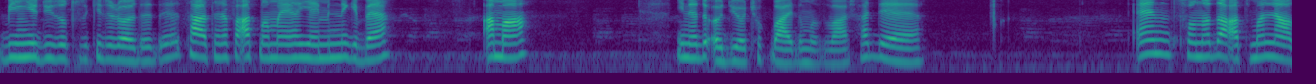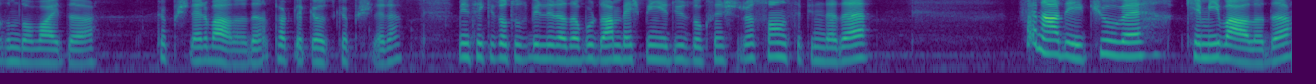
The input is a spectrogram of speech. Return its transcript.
1732 lira ödedi. Sağ tarafa atmamaya yeminli gibi. Ama yine de ödüyor. Çok baydımız var. Hadi. En sona da atman lazım dovaydı köpüşleri bağladı. Pörtlek gözlü köpüşleri. 1831 lira da buradan 5793 lira. Son spinde de fena değil. Q ve kemiği bağladı.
